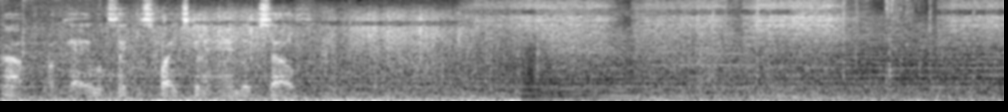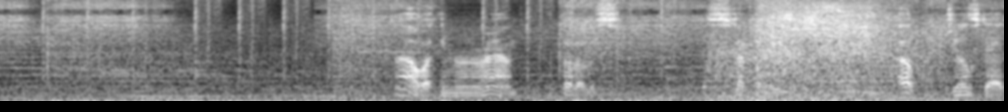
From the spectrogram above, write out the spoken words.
Oh, okay, it looks like this fight's going to end itself. Oh, I can run around. I thought I was stuck at a... Oh, Jill's dead.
